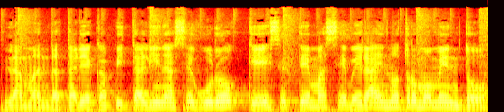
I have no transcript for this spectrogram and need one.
la mandataria capitalina aseguró que ese tema se verá en otro momento.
